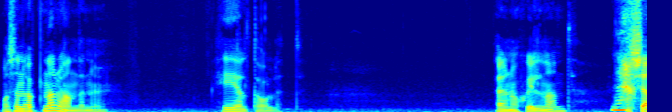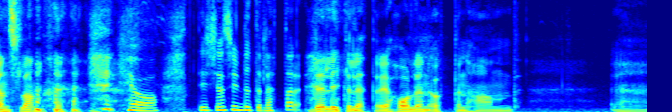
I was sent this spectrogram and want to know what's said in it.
Och sen öppnar du handen nu. Helt och hållet. Är det någon skillnad i känslan? ja, det känns ju lite lättare. det är lite lättare. Jag håller en öppen hand. Eh,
